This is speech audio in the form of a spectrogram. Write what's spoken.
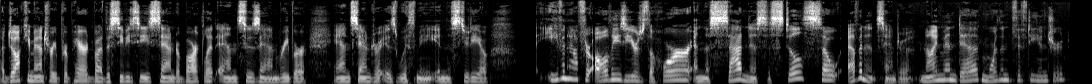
a documentary prepared by the CBC's Sandra Bartlett and Suzanne Reber. And Sandra is with me in the studio. Even after all these years, the horror and the sadness is still so evident, Sandra. Nine men dead, more than 50 injured.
